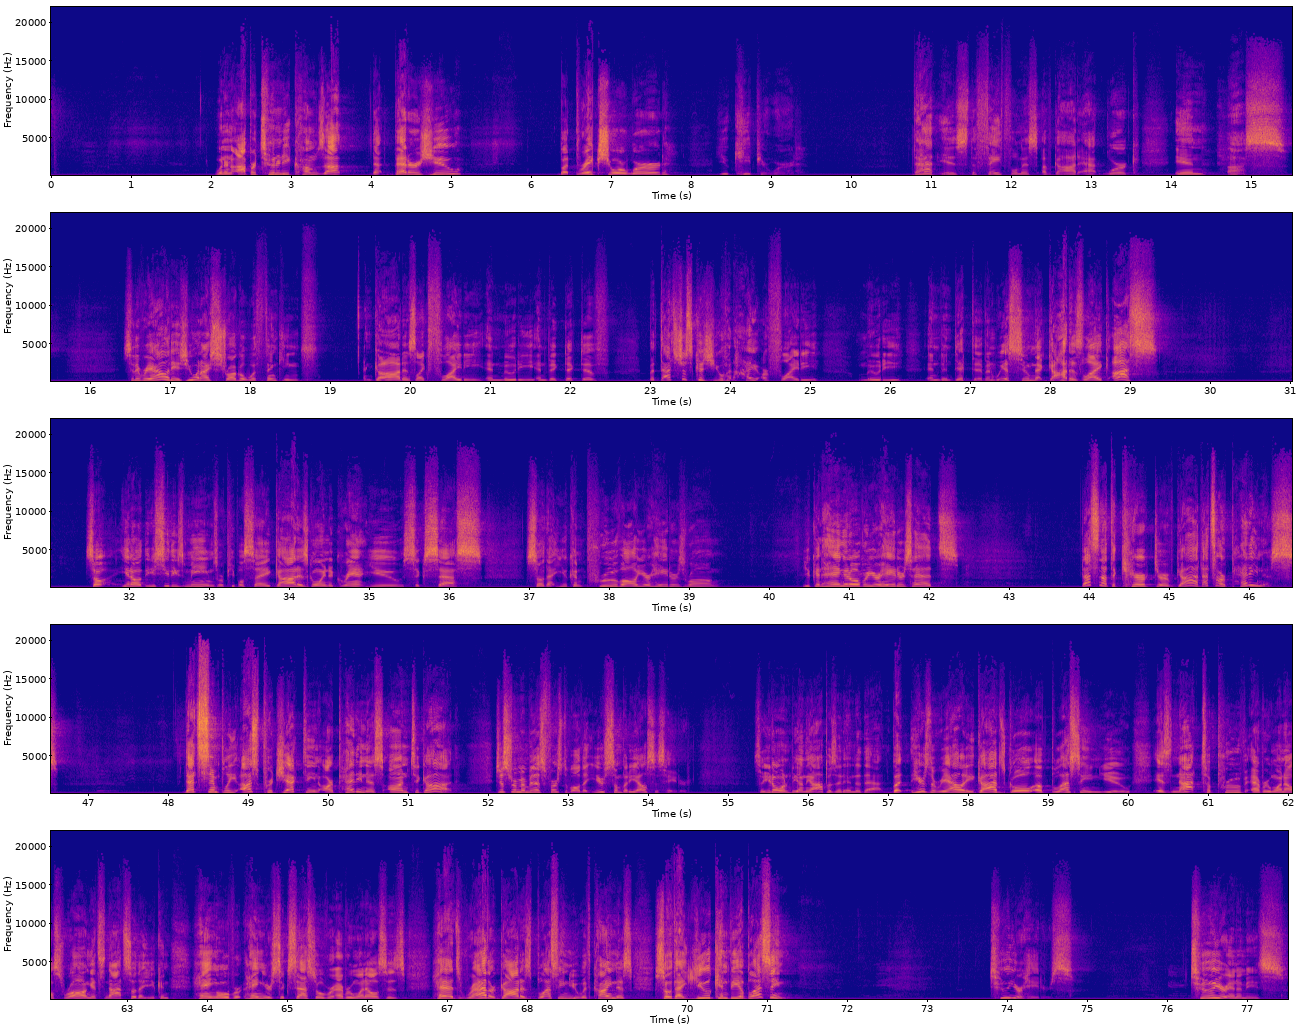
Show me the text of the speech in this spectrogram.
When an opportunity comes up that betters you, but breaks your word, you keep your word. That is the faithfulness of God at work in us. So the reality is, you and I struggle with thinking God is like flighty and moody and vindictive, but that's just because you and I are flighty moody, and vindictive, and we assume that God is like us. So, you know, you see these memes where people say, God is going to grant you success so that you can prove all your haters wrong. You can hang it over your haters' heads. That's not the character of God, that's our pettiness. That's simply us projecting our pettiness onto God. Just remember this, first of all, that you're somebody else's hater. So you don't want to be on the opposite end of that. But here's the reality God's goal of blessing you is not to prove everyone else wrong. It's not so that you can hang, over, hang your success over everyone else's heads. Rather, God is blessing you with kindness so that you can be a blessing to your haters, to your enemies,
